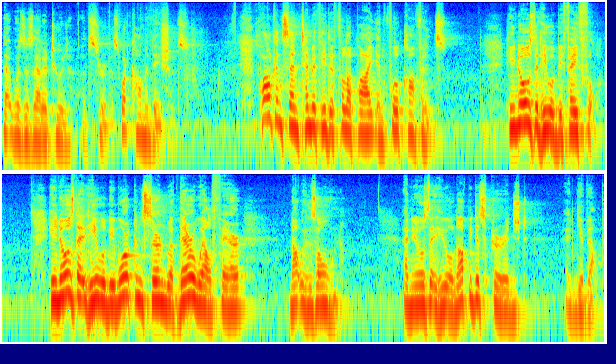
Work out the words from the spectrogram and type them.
That was his attitude of service. What commendations! Paul can send Timothy to Philippi in full confidence. He knows that he will be faithful. He knows that he will be more concerned with their welfare, not with his own. And he knows that he will not be discouraged and give up,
